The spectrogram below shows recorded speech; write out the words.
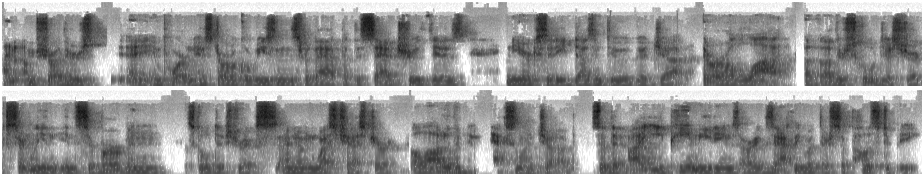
And I'm sure there's uh, important historical reasons for that, but the sad truth is New York City doesn't do a good job. There are a lot of other school districts, certainly in, in suburban school districts. I know in Westchester, a lot of them do an excellent job. So that IEP meetings are exactly what they're supposed to be,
